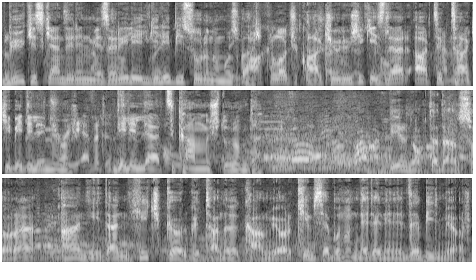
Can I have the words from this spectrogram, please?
Büyük İskender'in mezarı ile ilgili bir sorunumuz var. Arkeolojik izler artık takip edilemiyor. Deliller tıkanmış durumda. Bir noktadan sonra aniden hiç görgü tanığı kalmıyor. Kimse bunun nedenini de bilmiyor.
